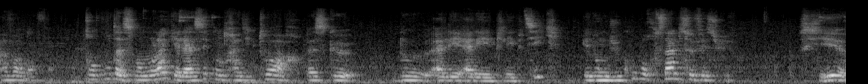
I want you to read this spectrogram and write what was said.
avoir d'enfants. On se rend compte à ce moment-là qu'elle est assez contradictoire parce que elle, est, épileptique et donc du coup pour ça, elle se fait suivre. Ce qui est euh,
